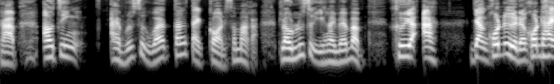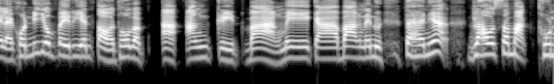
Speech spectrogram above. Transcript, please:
ครับ เอาจริง แอบรู้สึกว่าตั้งแต่ก่อนสมัครอะเรารู้สึกยังไงไหมแบบ คืออะอย่างคนอื่นอะคนไทยหลายคนนิยมไปเรียนต่อโทแบบอะอังกฤษบ้างอเมริกาบ้างในนู่นแต่อันเนี้ยเราสมัครทุน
